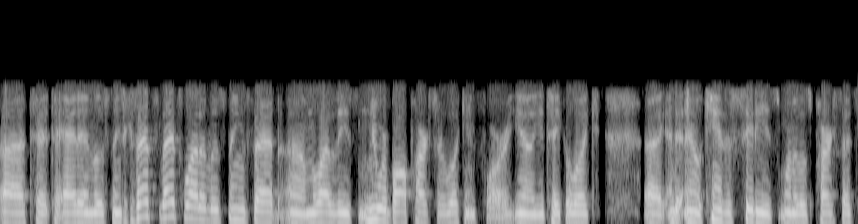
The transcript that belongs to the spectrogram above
uh, to to add in those things because that's that's a lot of those things that um, a lot of these newer ballparks are looking for. You know, you take a look, uh, and you know, Kansas City is one of those parks that's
